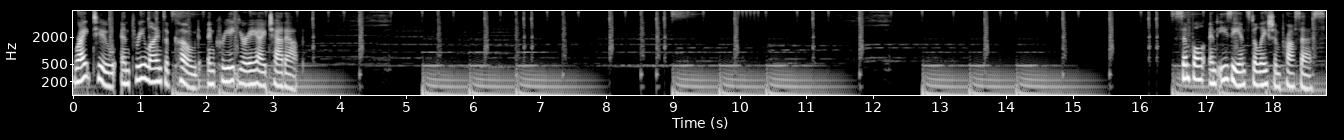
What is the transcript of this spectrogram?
Write two and three lines of code and create your AI chat app. Simple and easy installation process.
